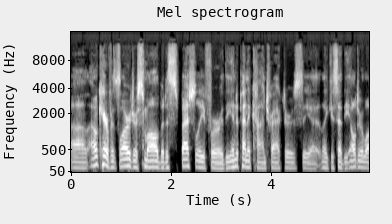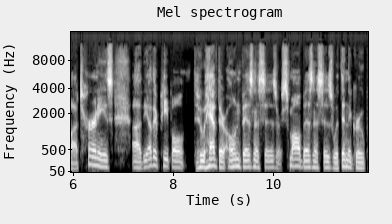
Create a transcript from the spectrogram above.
uh, I don't care if it's large or small, but especially for the independent contractors, the uh, like you said, the elder law attorneys, uh, the other people who have their own businesses or small businesses within the group,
